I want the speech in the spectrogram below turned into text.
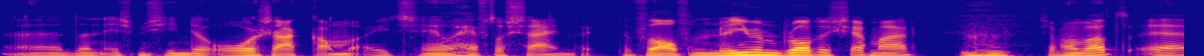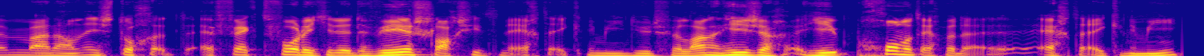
Eh, dan is misschien de oorzaak kan iets heel heftigs zijn. De val van de Lehman Brothers, zeg maar. Mhm. Zeg maar wat. Eh, maar dan is toch het effect voordat je de, de weerslag ziet in de echte economie duurt veel langer. Hier, zag, hier begon het echt bij de echte economie.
